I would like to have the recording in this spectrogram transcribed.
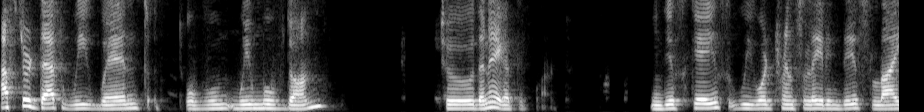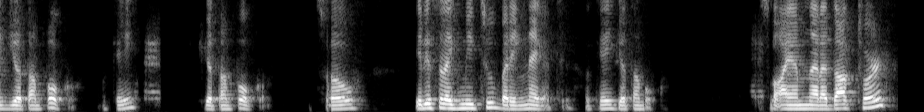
After that, we went, we moved on to the negative part. In this case, we were translating this like yo tampoco, okay? Yo tampoco. So it is like me too, but in negative, okay? Yo tampoco. So I am not a doctor.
